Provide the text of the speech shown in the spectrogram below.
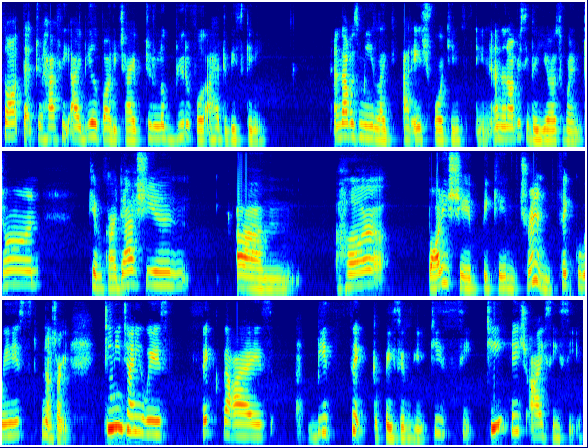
thought that to have the ideal body type, to look beautiful, I had to be skinny. And that was me like at age 14, 15. And then obviously the years went on. Kim Kardashian, um, her body shape became the trend. Thick waist, no, sorry, teeny tiny waist, thick thighs, be thick, basically. T H I C C.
